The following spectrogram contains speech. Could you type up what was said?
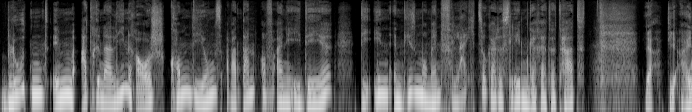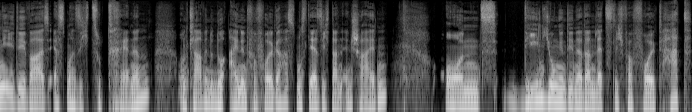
Blutend im Adrenalinrausch kommen die Jungs aber dann auf eine Idee, die ihnen in diesem Moment vielleicht sogar das Leben gerettet hat. Ja, die eine Idee war es erstmal, sich zu trennen. Und klar, wenn du nur einen Verfolger hast, muss der sich dann entscheiden. Und den Jungen, den er dann letztlich verfolgt hat,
